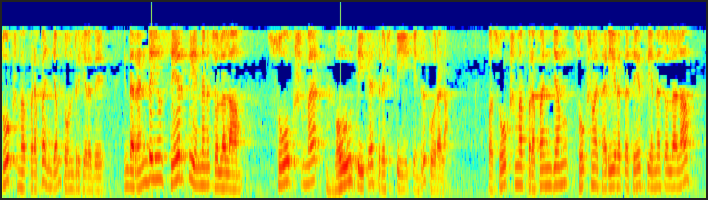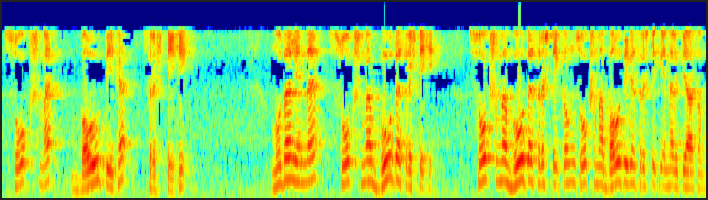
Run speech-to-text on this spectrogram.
சூக்ம பிரபஞ்சம் தோன்றுகிறது. இந்த ரெண்டையும் சேர்த்து என்னன்னு சொல்லலாம். சூக்ம பௌத்திக சிருஷ்டி என்று கூறலாம். இப்ப சூக்ம பிரபஞ்சம் சூக்ம சரீரத்தை சேர்த்து என்ன சொல்லலாம்? சூக்ம பௌத்திக சிருஷ்டிகி. முதல் என்ன? சூக்ம பூத சிருஷ்டிகி. சூக்ம பூத சிருஷ்டிக்கும் சூக்ம பௌத்திக சிருஷ்டிக்கு என்ன வித்தியாசம்?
